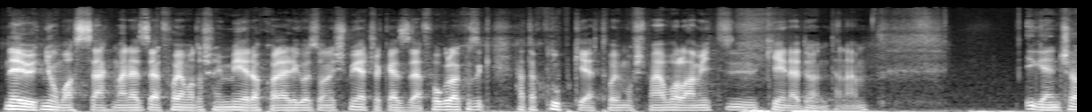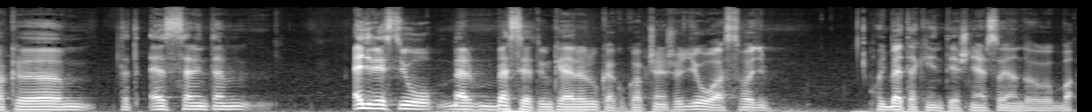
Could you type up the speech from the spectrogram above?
ne őt nyomasszák már ezzel folyamatosan, hogy miért akar eligazolni, és miért csak ezzel foglalkozik. Hát a klub kért, hogy most már valamit kéne döntenem. Igen, csak tehát ez szerintem egyrészt jó, mert beszéltünk erről Lukaku kapcsán is, hogy jó az, hogy, hogy betekintést nyersz olyan dolgokba.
